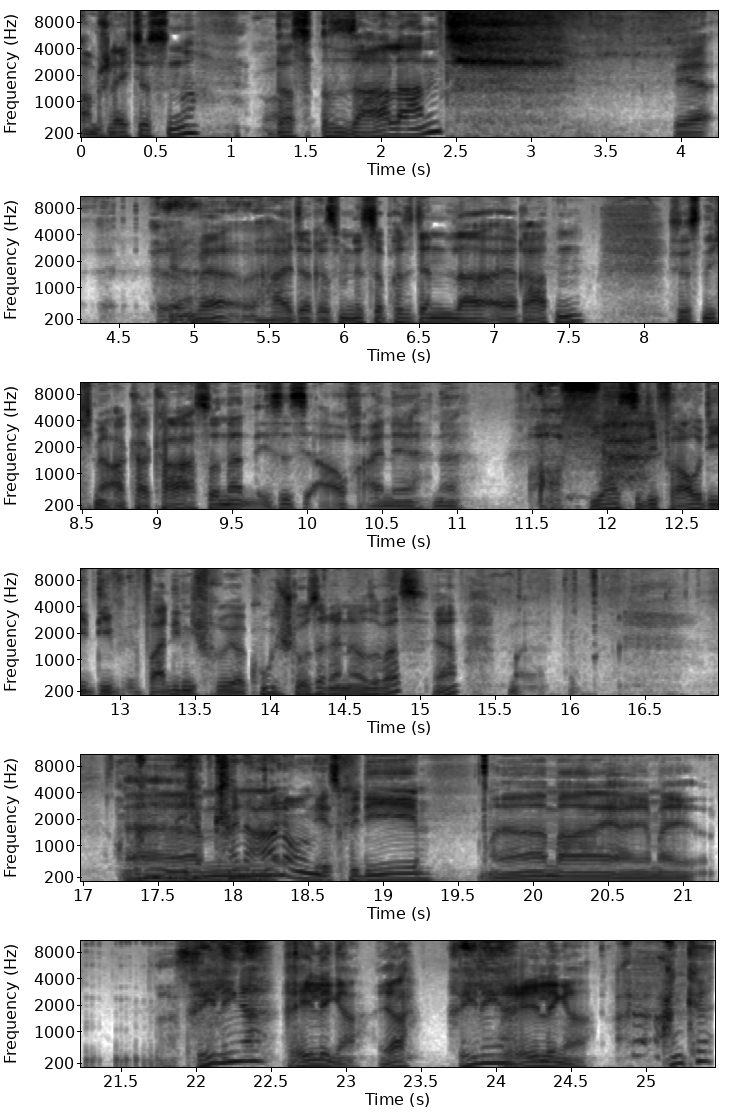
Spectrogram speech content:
Am schlechtesten das Saarland. Wer, Ja. wer heiteres Ministerpräsidenten la- äh? Es ist nicht mehr AKK, sondern es ist auch eine, ne, Oh, wie heißt du, die Frau, die, die, war die nicht früher Kugelstoßerin oder sowas? Ja? Oh Mann, ich habe keine Ähm, Ahnung. SPD, äh, mal, mal, Rehlinger? Rehlinger, ja. Rehlinger? Rehlinger. Anke?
